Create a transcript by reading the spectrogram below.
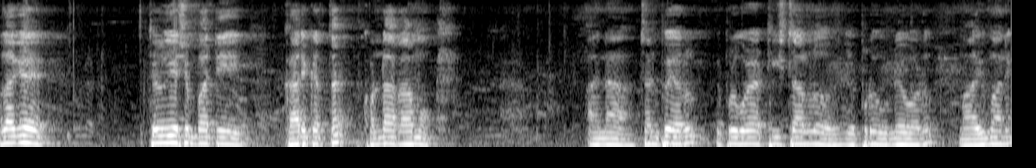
అలాగే తెలుగుదేశం పార్టీ కార్యకర్త కొండా రాము ఆయన చనిపోయారు. ఇప్పుడు కూడా టీ స్టాల్లో ఎప్పుడు ఉండేవాడు మా అభిమాని.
